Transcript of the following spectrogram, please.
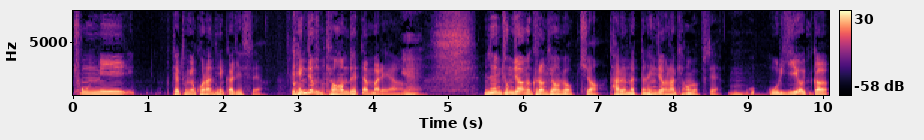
총리 대통령 권한대행까지 했어요. 그렇죠. 행정 경험도 했단 말이에요. 예. 윤석열 총장은 그런 경험이 없죠. 다른 어떤 행정을 한 경험이 없어요. 음. 오- 오리지 그러니까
